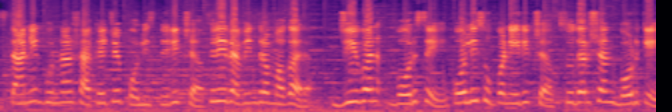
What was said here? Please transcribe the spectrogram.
स्थानिक गुन्हा शाखेचे पोलीस निरीक्षक श्री रवींद्र मगर जीवन बोरसे पोलीस उपनिरीक्षक सुदर्शन बोडके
